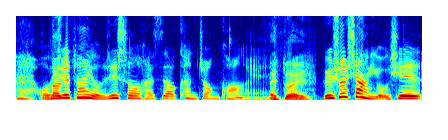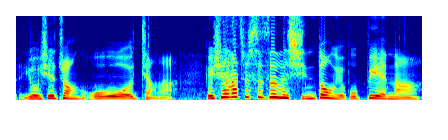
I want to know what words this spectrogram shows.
哎，我觉得他有些时候还是要看状况，哎，哎，对，比如说像有些有些状况，我我讲啦，有些他就是真的行动也不便呐、啊，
